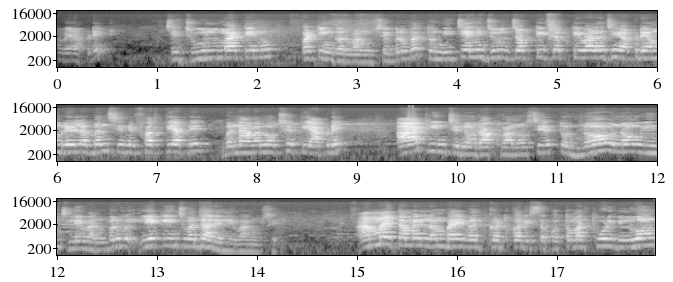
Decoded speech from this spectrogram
હવે આપણે જે ઝૂલ માટેનું કટિંગ કરવાનું છે, બરોબર? તો નીચેની ઝૂલ ચપટી ચપટી વાળો જે આપણે અમરેલા બનશે ને ફરતી આપણે બનાવવાનો છે તે આપણે આઠ ઇંચનો રાખવાનો છે, તો નવ નવ ઇંચ લેવાનું, બરોબર? એક ઇંચ વધારે લેવાનું છે. આમાંય તમે લંબાઈ વધઘટ કરી શકો. તમારે થોડીક લોંગ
